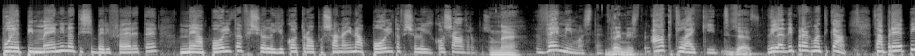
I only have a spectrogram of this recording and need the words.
που επιμένει να τη συμπεριφέρεται με απόλυτα φυσιολογικό τρόπο. Σαν να είναι απόλυτα φυσιολογικός άνθρωπος. Ναι. Δεν είμαστε. Δεν είστε. Act like it. Yes. Δηλαδή, πραγματικά. Θα πρέπει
